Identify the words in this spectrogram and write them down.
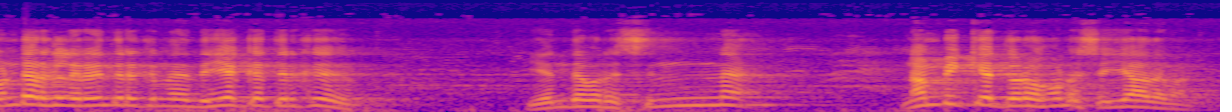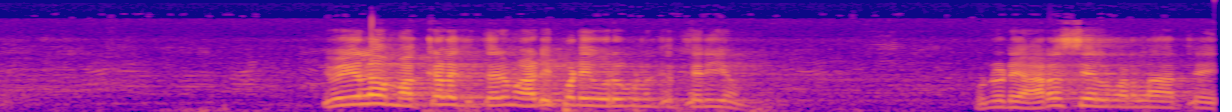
தொண்டர்கள் நிறைந்திருக்கின்ற இந்த இயக்கத்திற்கு எந்த ஒரு சின்ன நம்பிக்கை துரோகமும் செய்யாதவன். இவையெல்லாம் மக்களுக்கு தெரியும் அடிப்படை உறுப்பினருக்கு தெரியும். உன்னுடைய அரசியல் வரலாற்றை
